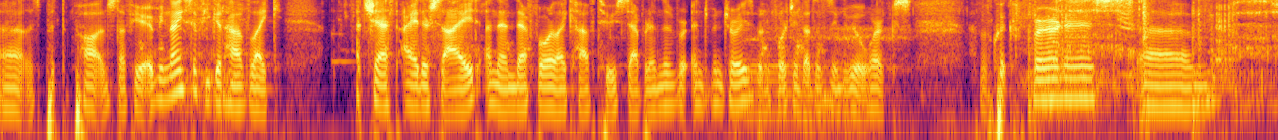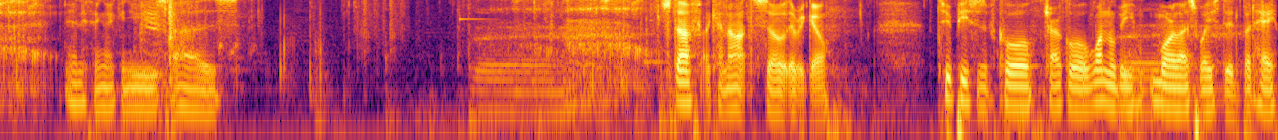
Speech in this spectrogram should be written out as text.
Uh, let's put the pot and stuff here. It'd be nice if you could have like a chest either side and then therefore like have two separate inventories, but unfortunately that doesn't seem to be what works. Have a quick furnace. Um, anything I can use as stuff. I cannot, so there we go. Two pieces of coal, charcoal. One will be more or less wasted, but hey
